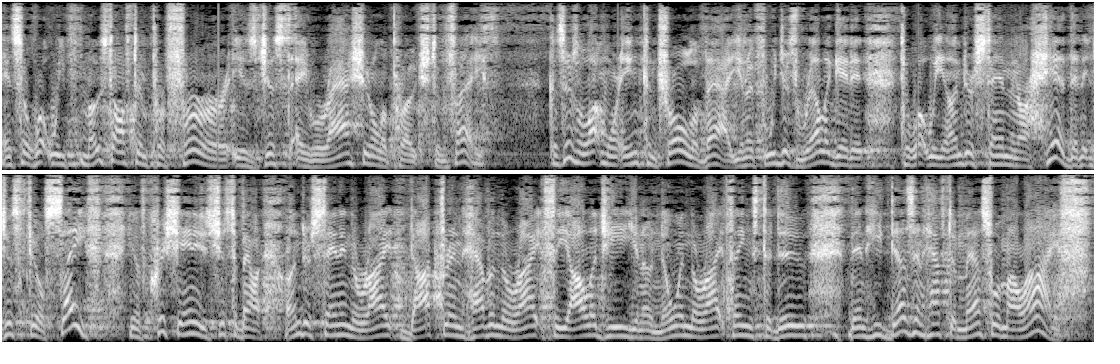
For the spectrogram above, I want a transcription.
And so what we most often prefer is just a rational approach to the faith. Because there's a lot more in control of that. You know, if we just relegate it to what we understand in our head, then it just feels safe. You know, if Christianity is just about understanding the right doctrine, having the right theology, you know, knowing the right things to do, then he doesn't have to mess with my life.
